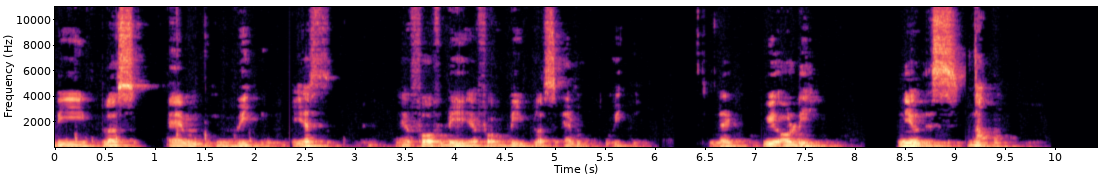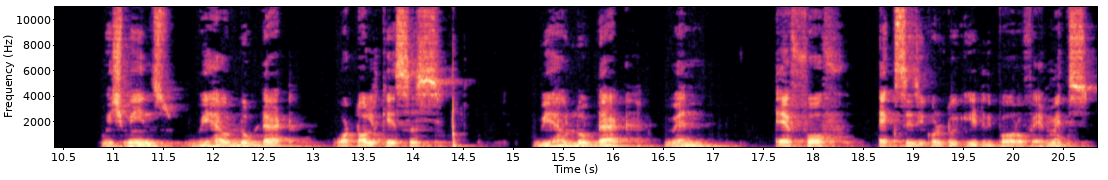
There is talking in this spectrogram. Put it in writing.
d plus mv yes. F of d f of d plus mv like we already knew this. Now which means we have looked at what all cases. We have looked at when f of x is equal to e to the power of mx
